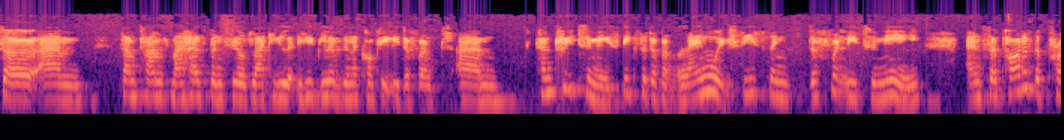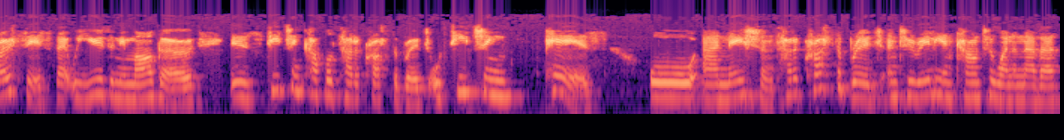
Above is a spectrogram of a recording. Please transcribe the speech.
So um, sometimes my husband feels like he he lives in a completely different um, country to me, speaks a different language, sees things differently to me. And so part of the process that we use in Imago is teaching couples how to cross the bridge or teaching pairs or uh, nations how to cross the bridge and to really encounter one another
